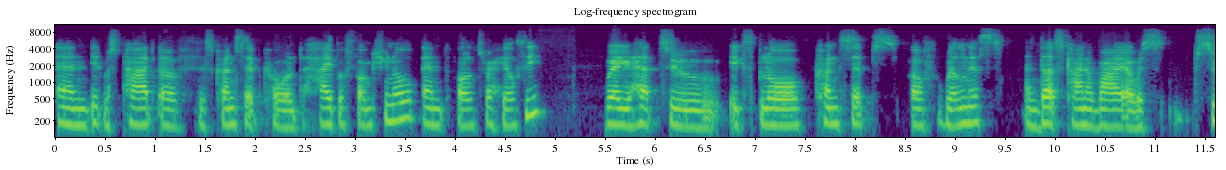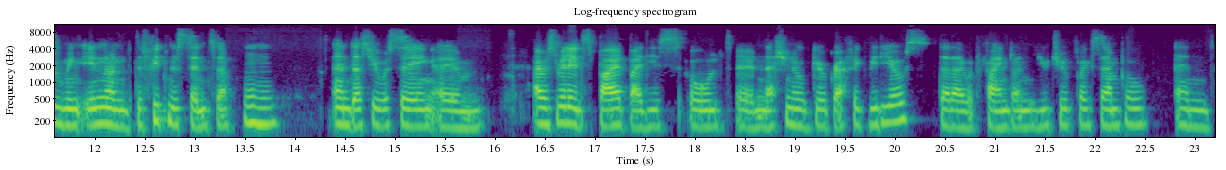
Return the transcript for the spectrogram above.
And it was part of this concept called hyperfunctional and ultra healthy, where you had to explore concepts of wellness. And that's kind of why I was zooming in on the fitness center. Mm-hmm. And as you were saying, um, I was really inspired by these old uh, National Geographic videos that I would find on YouTube, for example. And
